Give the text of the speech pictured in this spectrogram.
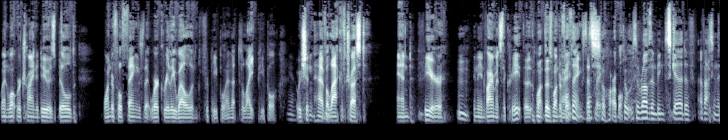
when what we're trying to do is build wonderful things that work really well for people and that delight people. Yeah. We shouldn't have a lack of trust and fear Mm. in the environments that create those those wonderful Right, things. That's exactly. so horrible. So, so rather than being scared of, of asking the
